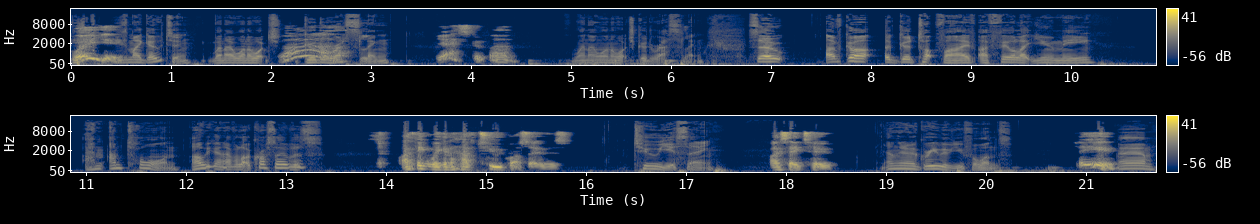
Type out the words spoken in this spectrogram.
Were He's you? He's my go-to when I want to watch Ah. good wrestling. Yes, good man. when I want to watch good wrestling. So I've got a good top five. I feel like you and me, I'm I'm torn. Are we going to have a lot of crossovers? I think we're going to have two crossovers. Two, you're saying? I say two. I'm going to agree with you for once. Are you? Um,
